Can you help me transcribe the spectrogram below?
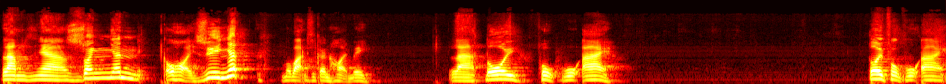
Làm nhà doanh nhân, câu hỏi duy nhất mà bạn chỉ cần hỏi mình là tôi phục vụ ai? Tôi phục vụ ai?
